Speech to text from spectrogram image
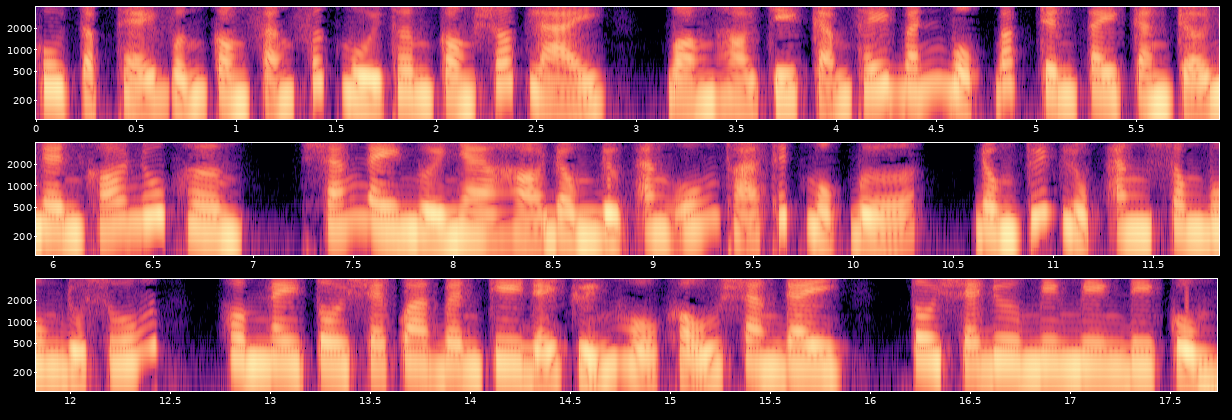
khu tập thể vẫn còn phản phất mùi thơm còn sót lại, bọn họ chỉ cảm thấy bánh bột bắp trên tay càng trở nên khó nuốt hơn, sáng nay người nhà họ đồng được ăn uống thỏa thích một bữa, đồng tuyết lục ăn xong buông đũa xuống, hôm nay tôi sẽ qua bên kia để chuyển hộ khẩu sang đây, tôi sẽ đưa miên miên đi cùng,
